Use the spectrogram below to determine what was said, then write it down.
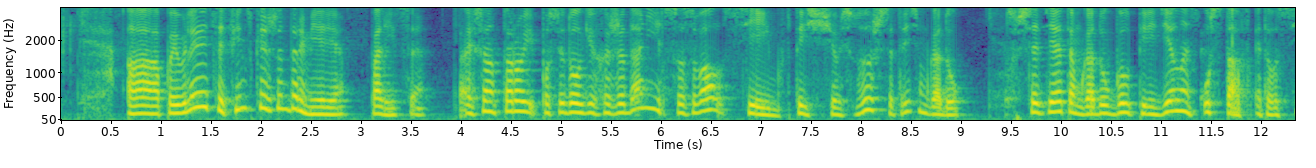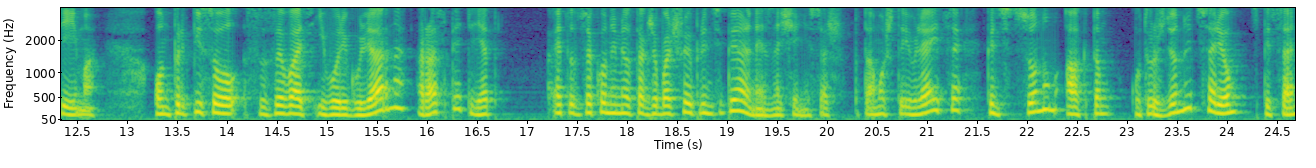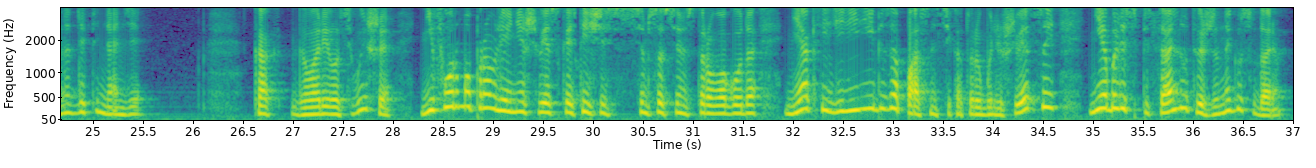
А появляется финская жандармерия, полиция – Александр II после долгих ожиданий созвал Сейм в 1863 году. В 1969 году был переделан устав этого Сейма. Он предписывал созывать его регулярно раз в пять лет. Этот закон имел также большое принципиальное значение, Саш, потому что является конституционным актом, утвержденным царем специально для Финляндии. Как говорилось выше, ни форма правления шведской 1772 года, ни акт единения и безопасности, которые были в Швеции, не были специально утверждены государем.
